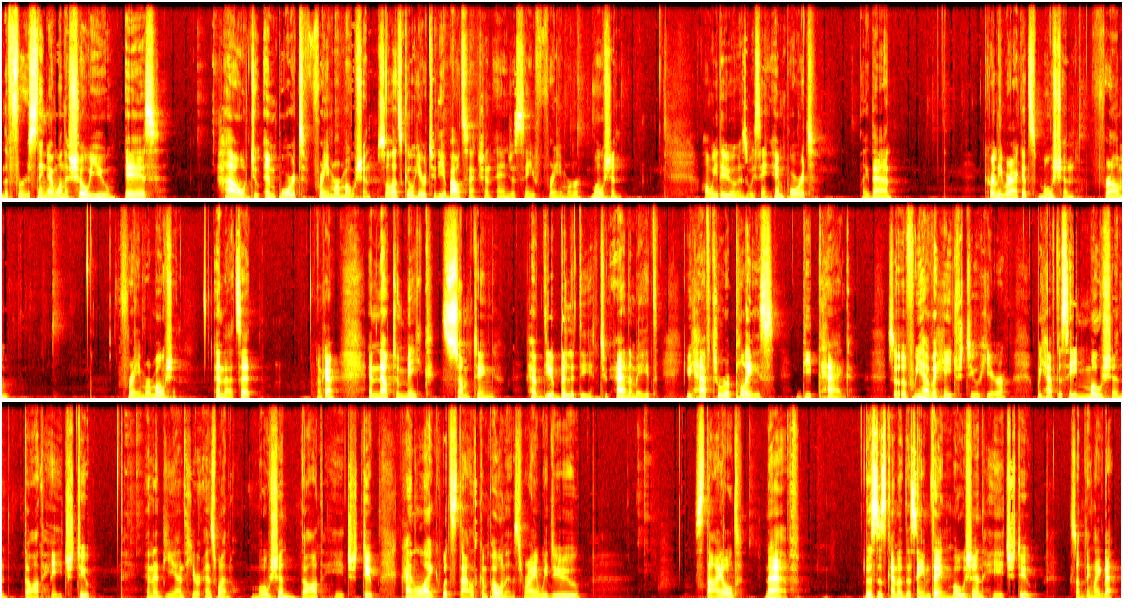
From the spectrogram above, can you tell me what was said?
the first thing I want to show you is how to import framer motion. So let's go here to the about section and just say framer motion. All we do is we say import like that curly brackets motion from framer motion. And that's it. Okay. And now to make something have the ability to animate, you have to replace the tag. So if we have a h2 here, we have to say motion.h2. And at the end here as well, motion.h2. Kind of like with styled components, right? We do styled nav. This is kind of the same thing, motion h2, something like that.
